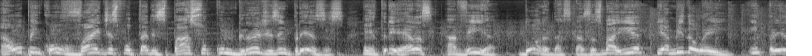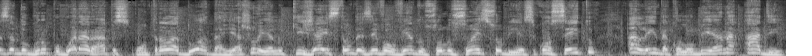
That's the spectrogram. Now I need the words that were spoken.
A OpenCall vai disputar espaço com grandes empresas, entre elas a Via, dona das Casas Bahia, e a Middleway, empresa do grupo Guararapes, controlador da Riachuelo, que já estão desenvolvendo soluções sob esse conceito, além da colombiana ADI,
